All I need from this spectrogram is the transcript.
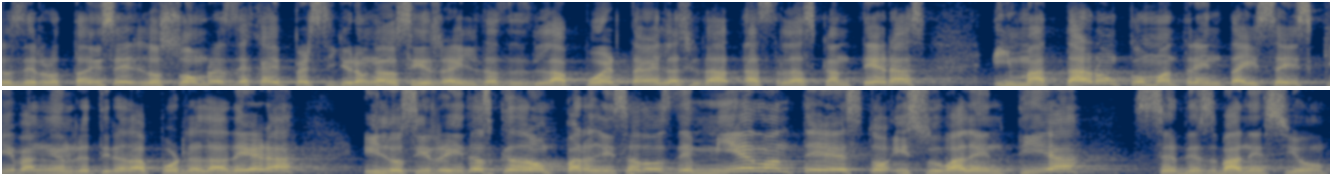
Los derrotó, dice, los hombres de Jai persiguieron a los israelitas desde la puerta de la ciudad hasta las canteras y mataron como a 36 que iban en retirada por la ladera y los israelitas quedaron paralizados de miedo ante esto y su valentía se desvaneció.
